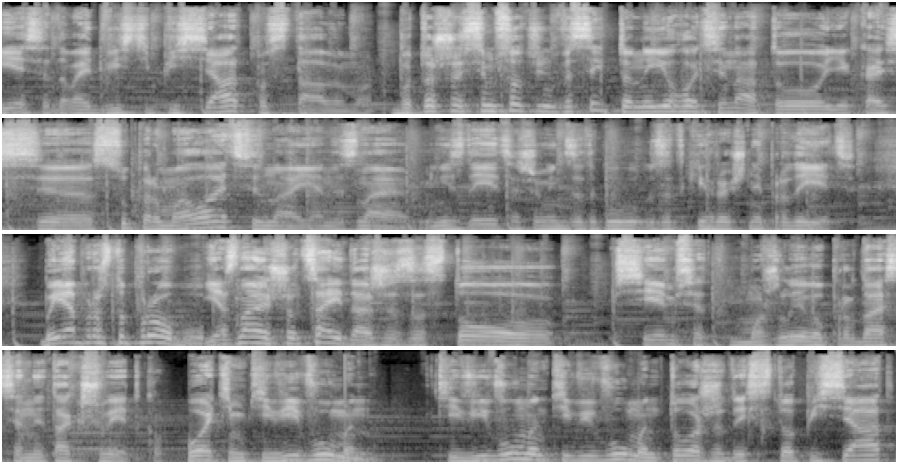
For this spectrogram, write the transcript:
продається. Давай 250 поставимо. Бо то, що 700 він висить, то не його ціна, то якась е, супер мала ціна, я не знаю. Мені здається, що він за таку за такі гроші не продається. Бо я просто пробував. Я знаю, що цей даже за 170 можливо продасться не так швидко. Потім TV Woman. TV Woman, TV Woman теж десь 150.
